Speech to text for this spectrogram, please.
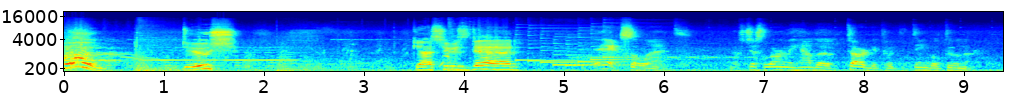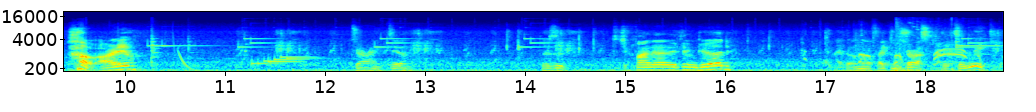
Boom! Douche. Guess who's dead? Excellent. I was just learning how to target with the Tingle Tuner. Oh, are you? Trying to. Does it? Did you find anything good? I don't know if I can trust it. It's a wiki.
